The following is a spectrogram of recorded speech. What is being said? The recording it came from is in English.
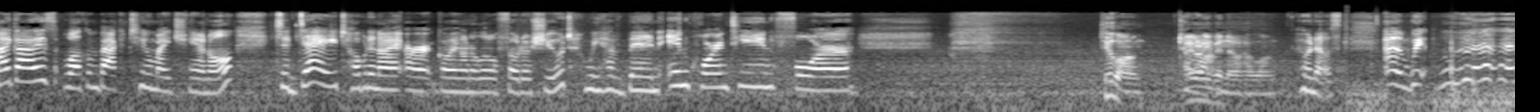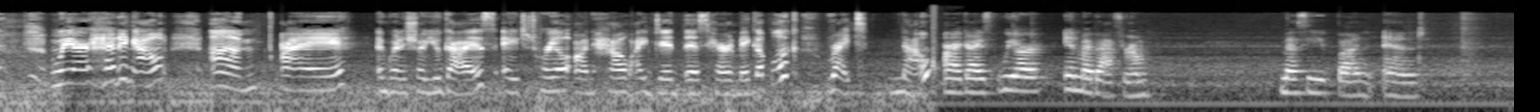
Hi guys, welcome back to my channel. Today, Tobin and I are going on a little photo shoot. We have been in quarantine for... Too long. Too I don't long. even know how long. who knows. Um, we, we are heading out. Um, I am going to show you guys a tutorial on how I did this hair and makeup look right now. All right guys, we are in my bathroom. Messy bun and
